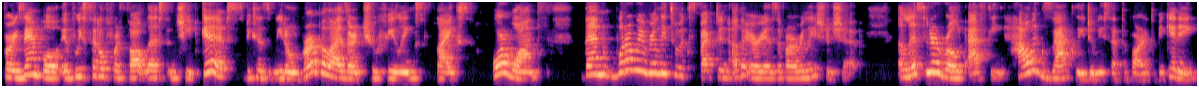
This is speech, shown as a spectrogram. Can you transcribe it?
For example, if we settle for thoughtless and cheap gifts because we don't verbalize our true feelings, likes, or wants, then what are we really to expect in other areas of our relationship? A listener wrote asking, How exactly do we set the bar at the beginning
